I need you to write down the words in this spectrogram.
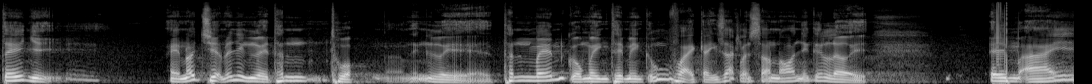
tế nhị. Hay nói chuyện với những người thân thuộc, những người thân mến của mình thì mình cũng phải cảnh giác làm sao nói những cái lời êm ái,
